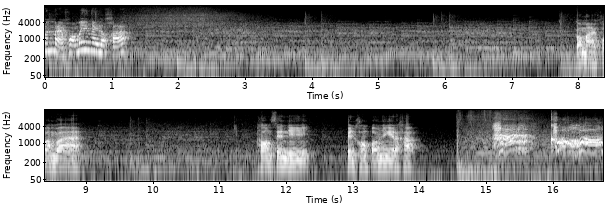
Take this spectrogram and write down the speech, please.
มันหมายความว่ายังไงเหรอคะ ก็หมายความว่า ทองเส้นนี้เป็นของปลอมยังไงล่ะครับของปลอม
